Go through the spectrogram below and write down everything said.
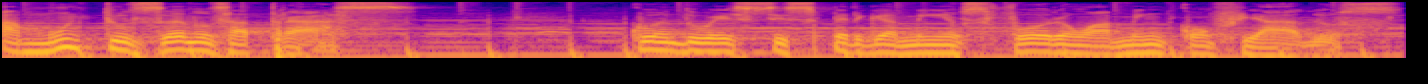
Há muitos anos atrás, quando estes pergaminhos foram a mim confiados,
